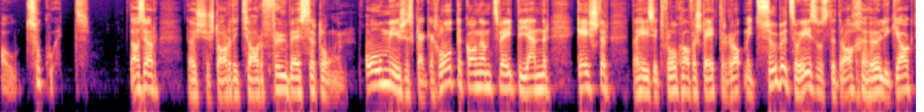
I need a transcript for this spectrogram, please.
allzu gut. Das Jahr da ist der Start ins Jahr viel besser gelungen. Omi ist es gegen Kloten gegangen am 2. Jänner. Gestern da haben sie die Flughafenstädter gerade mit 7 zu 1 aus der Drachenhöhle gejagt.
